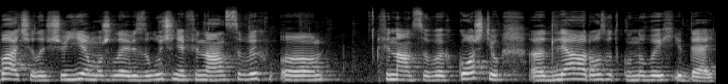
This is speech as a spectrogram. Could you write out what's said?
бачили, що є можливість залучення фінансових. Фінансових коштів для розвитку нових ідей.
